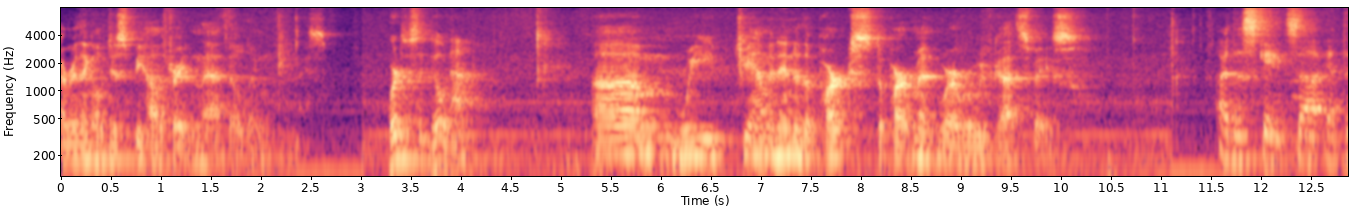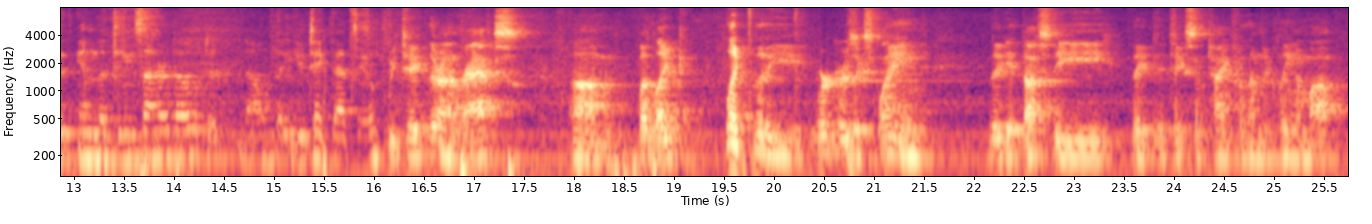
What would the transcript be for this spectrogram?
Everything will just be housed right in that building. Nice. Where does it go now? Um, we jam it into the parks department wherever we've got space. Are the skates uh, at the, in the teen center though? Did- No, that you take that too? We take, they're on racks, um, but like, like the workers explained, they get dusty, they, it takes some time for them to clean them up.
